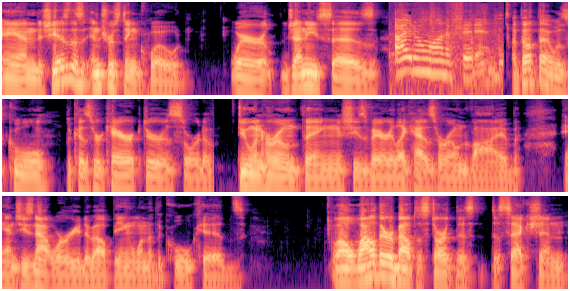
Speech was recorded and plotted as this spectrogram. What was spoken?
And she has this interesting quote where Jenny says, I don't want to fit in. I thought that was cool because her character is sort of doing her own thing. She's very like has her own vibe. and she's not worried about being one of the cool kids. Well, while they're about to start this dissection,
